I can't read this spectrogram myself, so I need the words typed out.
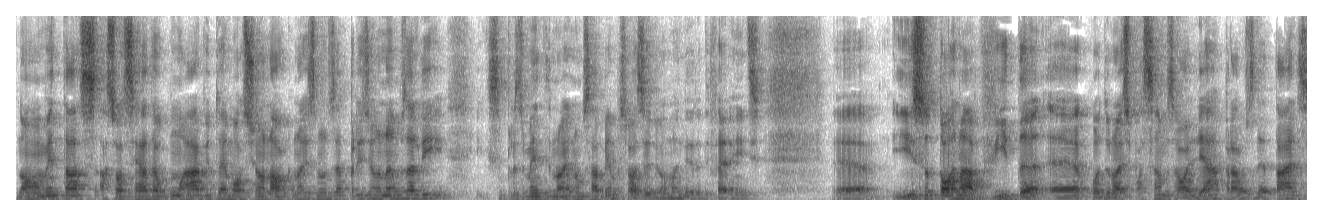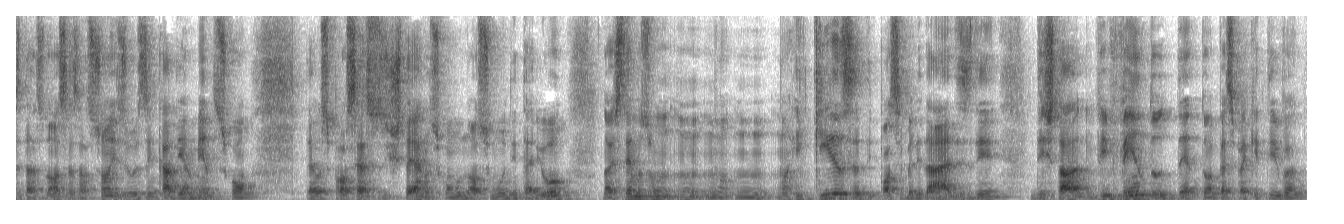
normalmente está associado a algum hábito emocional que nós nos aprisionamos ali e que simplesmente nós não sabemos fazer de uma maneira diferente. É, e isso torna a vida, é, quando nós passamos a olhar para os detalhes das nossas ações e os encadeamentos com é, os processos externos com o nosso mundo interior, nós temos um, um, um, uma riqueza de possibilidades de, de estar vivendo dentro de uma perspectiva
